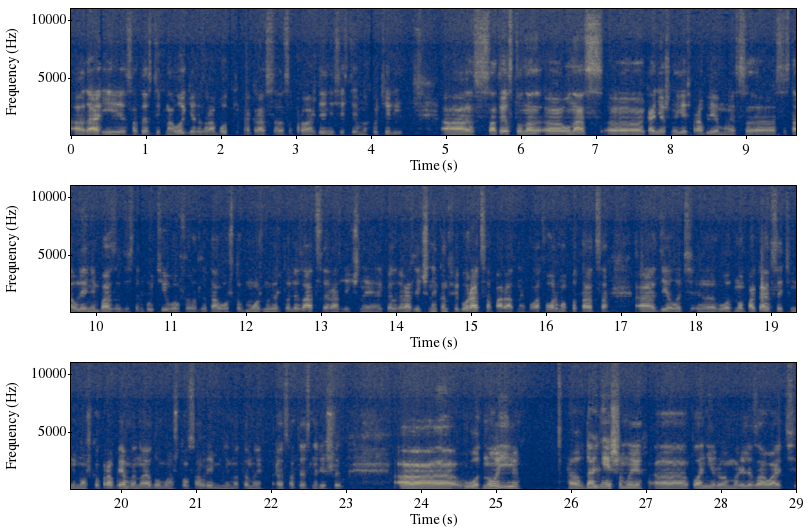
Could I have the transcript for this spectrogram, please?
да, и, соответственно, технологии разработки как раз сопровождения системных утилит. А, соответственно, э, у нас, э, конечно, есть проблемы с э, составлением базы дистрибутивов для того, чтобы можно виртуализации, различные, различные конфигурации, аппаратные платформы пытаться делать. Вот. Но пока с этим немножко проблемы, но я думаю, что со временем это мы, соответственно, решим. А, вот. Ну и в дальнейшем мы планируем реализовать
